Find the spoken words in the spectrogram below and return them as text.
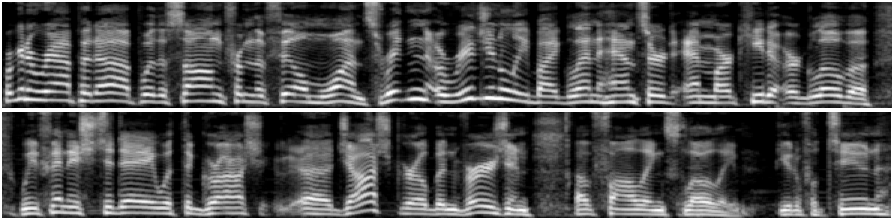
We're going to wrap it up with a song from the film Once, written originally by Glen Hansard and Markéta Irglová. We finished today with the Grosh, uh, Josh Groban version of Falling Slowly. Beautiful tune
